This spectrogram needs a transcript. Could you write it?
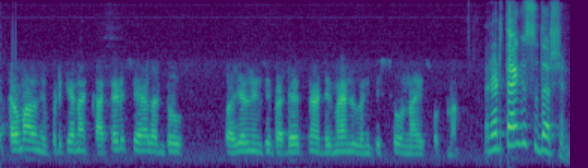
అక్రమాలను ఇప్పటికైనా కట్టడి చేయాలంటూ ప్రజల నుంచి పెద్ద ఎత్తున డిమాండ్లు వినిపిస్తూ ఉన్నాయి స్వప్న. థ్యాంక్ యూ సుదర్శన్.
